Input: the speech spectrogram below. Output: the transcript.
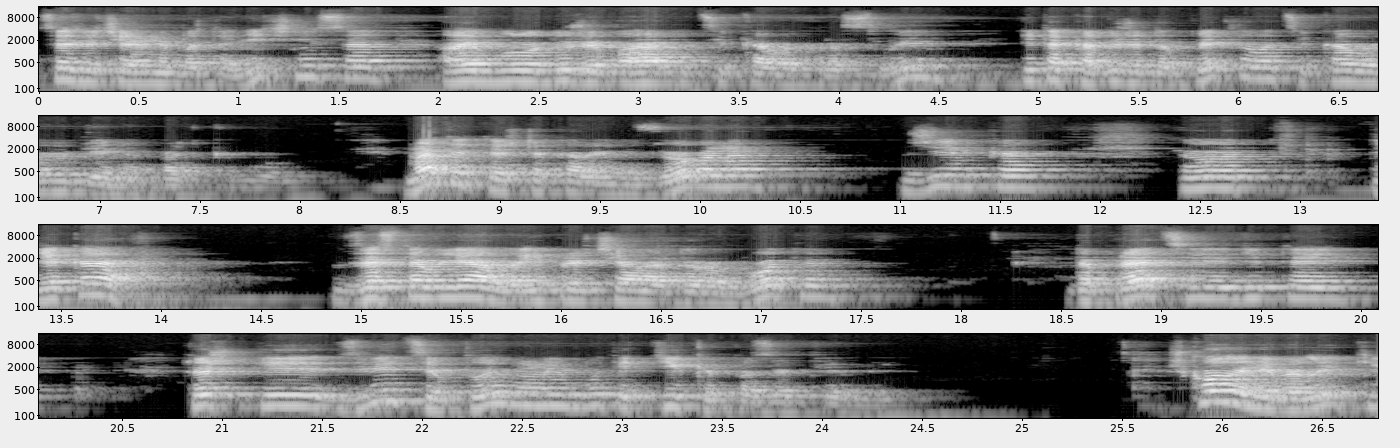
це, звичайно, не ботанічний сад, але було дуже багато цікавих рослин і така дуже допитлива, цікава людина батько був. Мати теж така організована жінка, от, яка заставляла і привчала до роботи, до праці дітей. Тож і звідси вплив має бути тільки позитивний. Школи невеликі,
